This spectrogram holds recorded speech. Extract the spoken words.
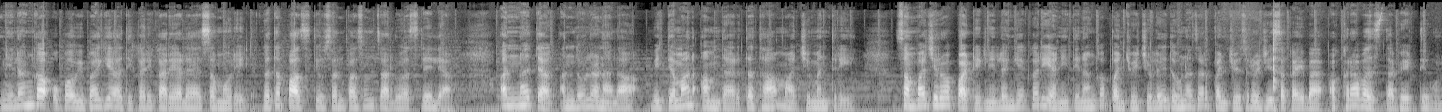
निलंगा उपविभागीय अधिकारी कार्यालयासमोरील गत पाच दिवसांपासून चालू असलेल्या अन्नत्याग आंदोलनाला विद्यमान आमदार तथा माजी मंत्री संभाजीराव पाटील निलंगेकर यांनी दिनांक पंचवीस जुलै दोन हजार पंचवीस रोजी सकाळी बा अकरा वाजता भेट देऊन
